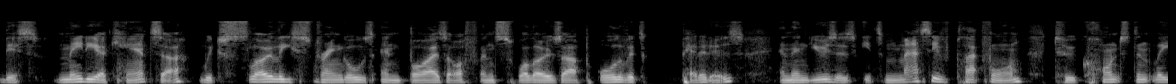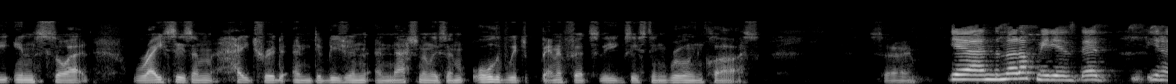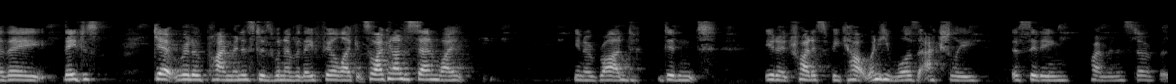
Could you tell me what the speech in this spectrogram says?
this media cancer which slowly strangles and buys off and swallows up all of its competitors and then uses its massive platform to constantly incite racism, hatred and division and nationalism, all of which benefits the existing ruling class. So. Yeah, and the Murdoch media, is they you know, they, they just get rid of prime ministers whenever they feel like it. So I can understand why, you know, Rudd didn't, you know, try to speak out when he was actually a sitting prime minister, but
